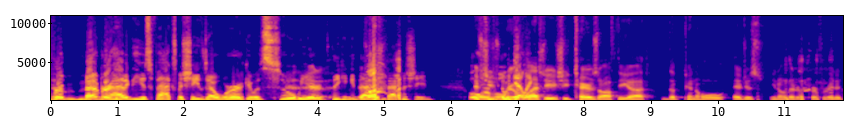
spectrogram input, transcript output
have. remember having to use fax machines at work. It was so weird thinking of that the fax machine. If she's And we real get like flashy, she tears off the uh the pinhole edges, you know, that are perforated.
